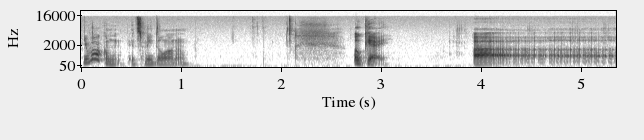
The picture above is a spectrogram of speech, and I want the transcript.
You're welcome. It's me, Delano. Okay. Uh,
